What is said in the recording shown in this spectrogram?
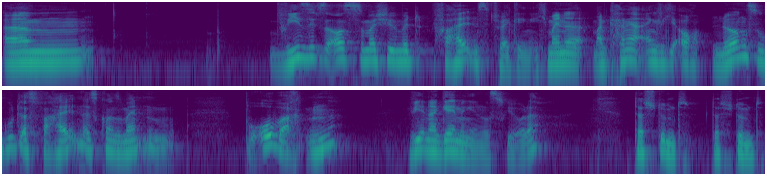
Ähm, wie sieht es aus zum Beispiel mit Verhaltenstracking? Ich meine, man kann ja eigentlich auch nirgends so gut das Verhalten des Konsumenten beobachten wie in der Gaming-Industrie, oder? Das stimmt, das stimmt.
